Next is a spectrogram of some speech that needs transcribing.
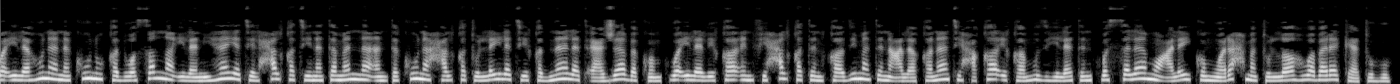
وإلى هنا نكون قد وصلنا إلى نهاية الحلقة. نتمنى أن تكون حلقة الليلة قد نالت إعجابكم وإلى لقاء في حلقة قادمة على قناة حقائق مذهلة. والسلام عليكم ورحمة الله وبركاته.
